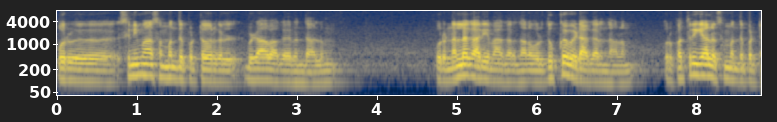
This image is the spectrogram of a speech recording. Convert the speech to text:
ஒரு சினிமா சம்பந்தப்பட்டவர்கள் விழாவாக இருந்தாலும் ஒரு நல்ல காரியமாக இருந்தாலும் ஒரு துக்க வீடாக இருந்தாலும் ஒரு பத்திரிகையாளர் சம்பந்தப்பட்ட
